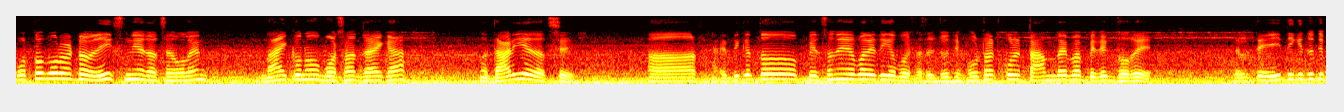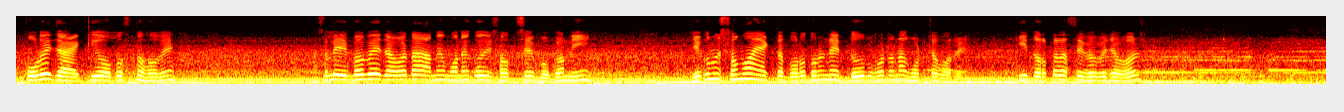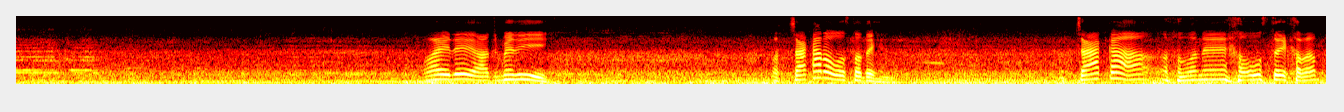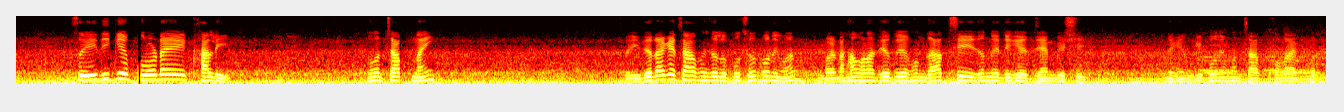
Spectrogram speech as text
কত বড় একটা রিস্ক নিয়ে যাচ্ছে বলেন? নাই কোনো বসার জায়গা দাঁড়িয়ে যাচ্ছে। আর এদিকে তো পেছনে আবার এদিকে বসে আছে। যদি হঠাৎ করে টান দেয় বা ব্রেক ধরে, তাহলে তো এই দিকে যদি পড়ে যায়, কী অবস্থা হবে? আসলে এভাবে যাওয়াটা আমি মনে করি সবচেয়ে বোকামি। যে কোনো সময় একটা বড় ধরনের দুর্ঘটনা ঘটতে পারে। কি দরকার আছে এভাবে যাওয়ার? ভাই রে, আজমেরি। চাকার অবস্থা দেখেন। চাকা মানে অবস্থাই খারাপ। তো এইদিকে পুরোটাই খালি। কোনো চাপ নাই। তো ঈদের আগে চাপ হয়েছিল প্রচুর পরিমাণ, বাট আমরা যেহেতু এখন যাচ্ছি, এই জন্য এদিকে জ্যাম বেশি। দেখেন কি পরিমাণ চাপ খোলা একবারে।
